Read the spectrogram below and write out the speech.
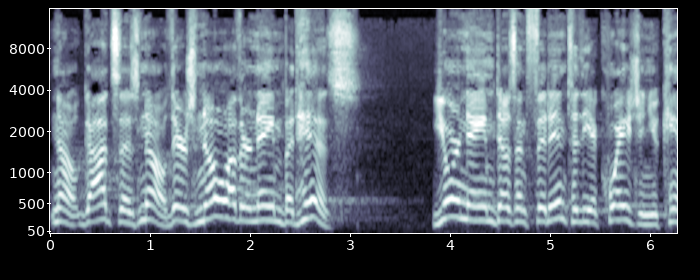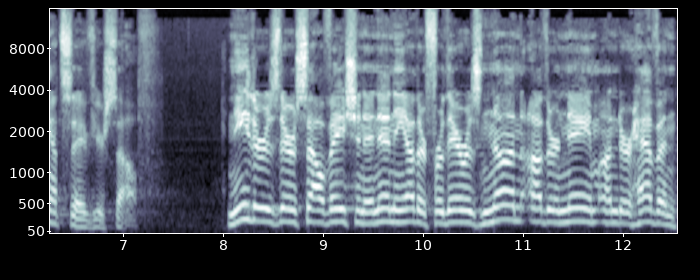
No, God says, no, there's no other name but His. Your name doesn't fit into the equation. You can't save yourself. Neither is there salvation in any other, for there is none other name under heaven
